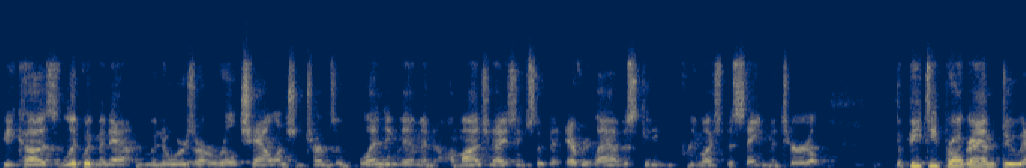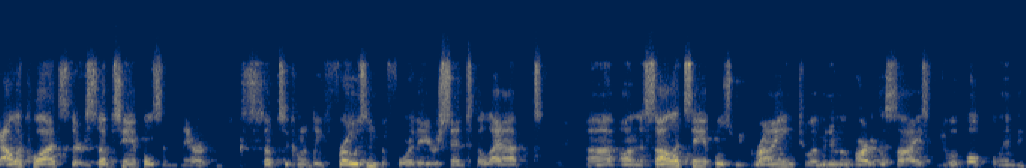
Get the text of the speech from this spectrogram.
because liquid manures are a real challenge in terms of blending them and homogenizing so that every lab is getting pretty much the same material. The PT program do aliquots, they're subsamples and they're subsequently frozen before they are sent to the labs. Uh, on the solid samples, we grind to a minimum particle size and do a bulk blending.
